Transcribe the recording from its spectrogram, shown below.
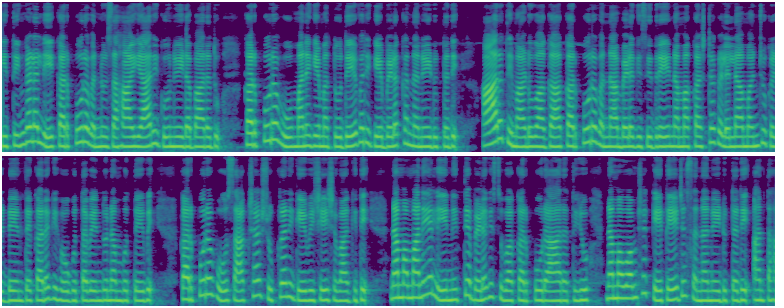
ಈ ತಿಂಗಳಲ್ಲಿ ಕರ್ಪೂರವನ್ನು ಸಹ ಯಾರಿಗೂ ನೀಡಬಾರದು. ಕರ್ಪೂರವು ಮನೆಗೆ ಮತ್ತು ದೇವರಿಗೆ ಬೆಳಕನ್ನು ನೀಡುತ್ತದೆ. ಆರತಿ ಮಾಡುವಾಗ ಕರ್ಪೂರವನ್ನು ಬೆಳಗಿಸಿದರೆ ನಮ್ಮ ಕಷ್ಟಗಳೆಲ್ಲ ಮಂಜುಗಡ್ಡೆಯಂತೆ ಕರಗಿ ಹೋಗುತ್ತವೆ ಎಂದು ನಂಬುತ್ತೇವೆ. ಕರ್ಪೂರವು ಸಾಕ್ಷಾತ್ ಶುಕ್ರನಿಗೆ ವಿಶೇಷವಾಗಿದೆ. ನಮ್ಮ ಮನೆಯಲ್ಲಿ ನಿತ್ಯ ಬೆಳಗಿಸುವ ಕರ್ಪೂರ ಆರತಿಯು ನಮ್ಮ ವಂಶಕ್ಕೆ ತೇಜಸ್ಸನ್ನು ನೀಡುತ್ತದೆ. ಅಂತಹ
